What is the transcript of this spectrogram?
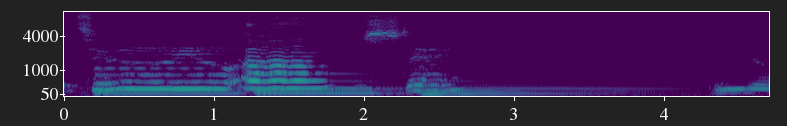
Or do you understand? Then go.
